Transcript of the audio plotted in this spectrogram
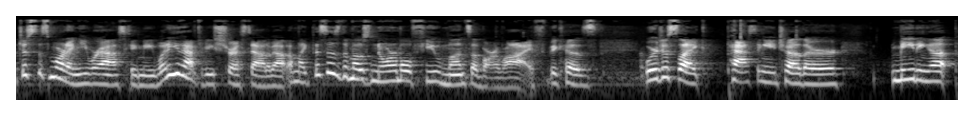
just this morning, you were asking me, what do you have to be stressed out about? I'm like, this is the most normal few months of our life because we're just like passing each other, meeting up.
